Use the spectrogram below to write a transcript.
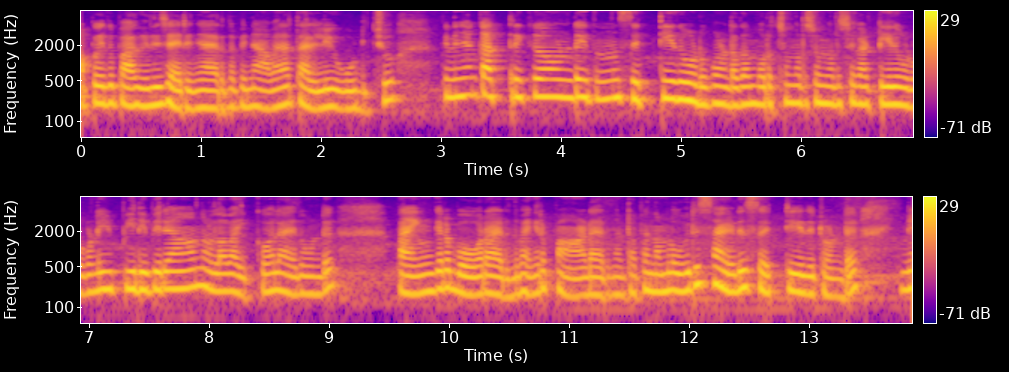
അപ്പോൾ ഇത് പകുതി ചരിഞ്ഞായിരുന്നു. പിന്നെ അവനെ തല്ലി ഓടിച്ചു. പിന്നെ ഞാൻ കത്രിക കൊണ്ട് ഇതൊന്ന് സെറ്റ് ചെയ്ത് കൊടുക്കുന്നുണ്ട്. അത് മുറിച്ച് മുറിച്ച് മുറിച്ച് കട്ട് ചെയ്ത് കൊടുക്കുന്നുണ്ട്. ഈ പിരിപിരാന്നുള്ള വൈക്കോലായതുകൊണ്ട് ഭയങ്കര ബോറായിരുന്നു. ഭയങ്കര പാടായിരുന്നു കേട്ടോ. അപ്പോൾ നമ്മൾ ഒരു സൈഡ് സെറ്റ് ചെയ്തിട്ടുണ്ട്. ഇനി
